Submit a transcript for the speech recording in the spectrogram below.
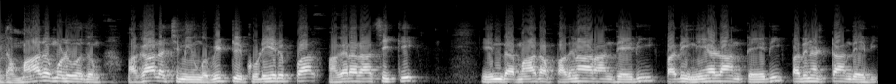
இந்த மாதம் முழுவதும் மகாலட்சுமி உங்கள் வீட்டில் குடியிருப்பால் மகர ராசிக்கு இந்த மாதம் பதினாறாம் தேதி பதினேழாம் தேதி பதினெட்டாம் தேதி.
